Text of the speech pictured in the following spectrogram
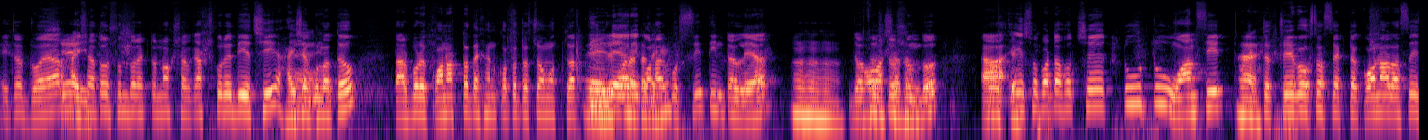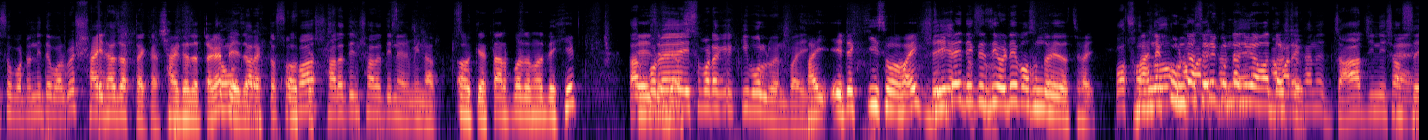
এটা ড্রয়ার। হাইসাতেও সুন্দর একটা নকশার কাজ করে দিয়েছি হাইসাগুলোতেও। তারপরে কনারটা দেখেন কতটা চমৎকার। তিন লেয়ারে কনার কর্নার করছি তিনটা লেয়ার। হুম হুম যথেষ্ট সুন্দর. এই সোফাটা হচ্ছে টু টু ওয়ান সিট হ্যাঁ। একটা ট্রে বক্স আছে একটা কর্নার আছে এই সোফাটা নিতে পারবে ষাট হাজার টাকা। ষাট হাজার টাকা পেয়ে যাবে। একটা সোফা সাড়ে তিন সাড়ে তিনের মিনার। ওকে তারপর আমরা দেখি। তারপরে এই সোফাটাকে কি বলবেন ভাই? ভাই এটা কি সোফা ভাই? যেটাই দেখতেছি সোফা। ওইটাই পছন্দ হয়ে যাচ্ছে ভাই। মানে কোনটা ছেড়ে কোনটা নিবে আমার দর্শক। হ্যাঁ। এখানে যা জিনিস আছে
